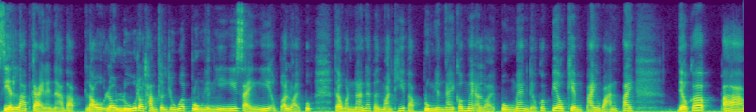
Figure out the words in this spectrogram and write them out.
เซียนลาบไก่เลยนะแบบเราเรารู้เราทำจนรู้ว่าปรุงอย่างนี้งี้ใส่งี้อร่อยปุ๊บแต่วันนั้นเป็นวันที่แบบปรุงยังไงก็ไม่อร่อยปรุงแม่งเดี๋ยวก็เปรี้ยวเค็มไปหวานไป เดี๋ยวก็อ่า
